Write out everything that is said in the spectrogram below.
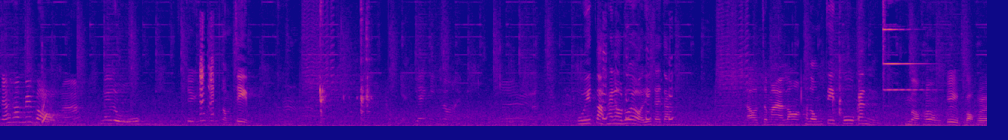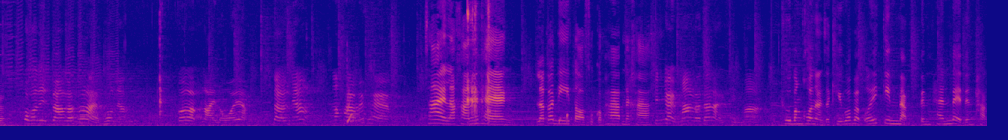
แล้วถ้าไม่บอกนะ ไม่รู้จริงขนมจีบ อุ้ยตักให้เราด้วยเหรอดีใจจัง เราจะมาลองขนมจีบปูกันเหมือนขนมจีบบอกเลย ปกติจานละเท่าไหร่พวกเนี้ย ก็แบบหลายร้อยอะ แต่อันเนี้ยราคาไม่แพง ใช่ราคาไม่แพง แล้วก็ดีต่อสุขภาพนะคะ ชิ้นใหญ่มากแล้วได้หลายชิ้นมาก คือบางคนอาจจะคิดว่าแบบเอ้ยกินแบบเป็นแพลนเบสเป็นผัก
